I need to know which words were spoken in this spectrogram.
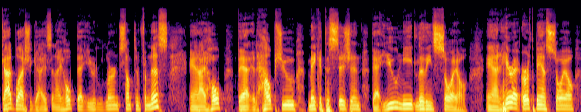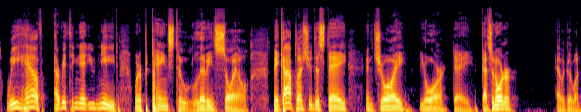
God bless you guys. And I hope that you learned something from this. And I hope that it helps you make a decision that you need living soil. And here at Earthman Soil, we have everything that you need when it pertains to living soil. May God bless you this day. Enjoy your day. That's an order. Have a good one.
